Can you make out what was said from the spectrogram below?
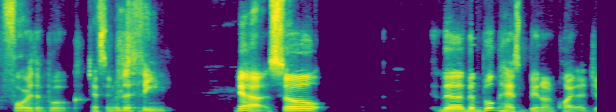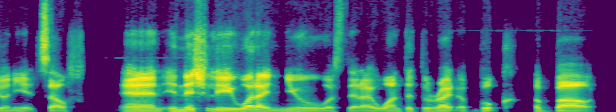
for the book That's or the theme? Yeah. So the the book has been on quite a journey itself. And initially what i knew was that i wanted to write a book about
